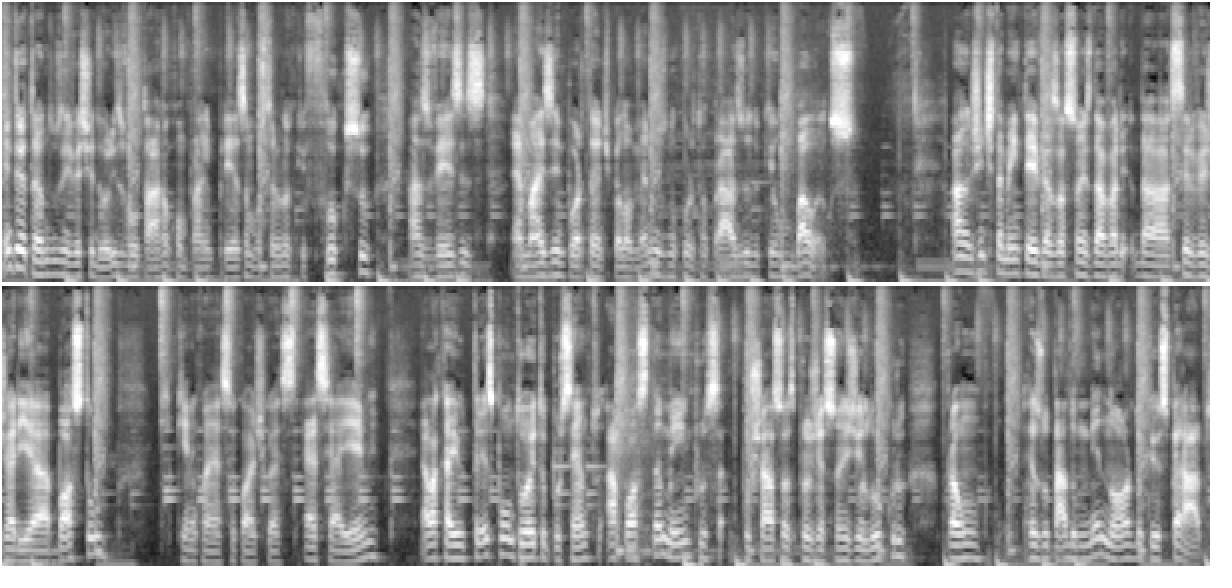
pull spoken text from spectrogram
Entretanto, os investidores voltaram a comprar a empresa, mostrando que fluxo às vezes é mais importante, pelo menos no curto prazo, do que um balanço. A gente também teve as ações da, da cervejaria Boston, quem não conhece o código é SAM. Ela caiu 3,8% após também puxar suas projeções de lucro para um resultado menor do que o esperado.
